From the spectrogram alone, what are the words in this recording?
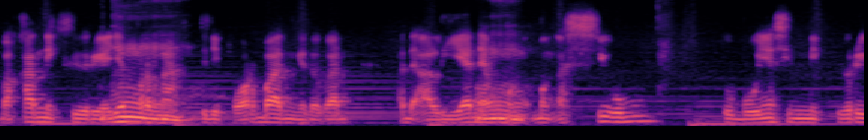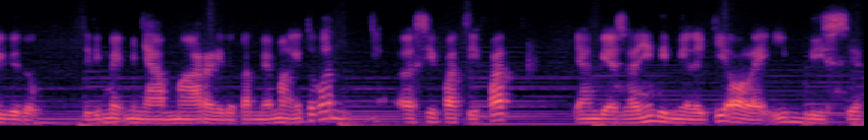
bahkan Nick Fury aja Hmm. pernah jadi korban gitu kan. Ada alien yang Hmm. meng- mengassume tubuhnya si Nick Fury gitu. Jadi me- menyamar gitu kan. Memang itu kan eh, sifat-sifat yang biasanya dimiliki oleh iblis ya.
